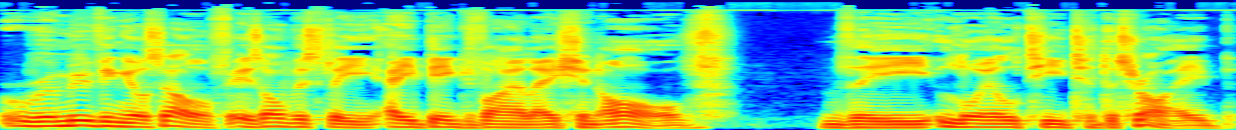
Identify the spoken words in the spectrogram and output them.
removing yourself is obviously a big violation of the loyalty to the tribe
